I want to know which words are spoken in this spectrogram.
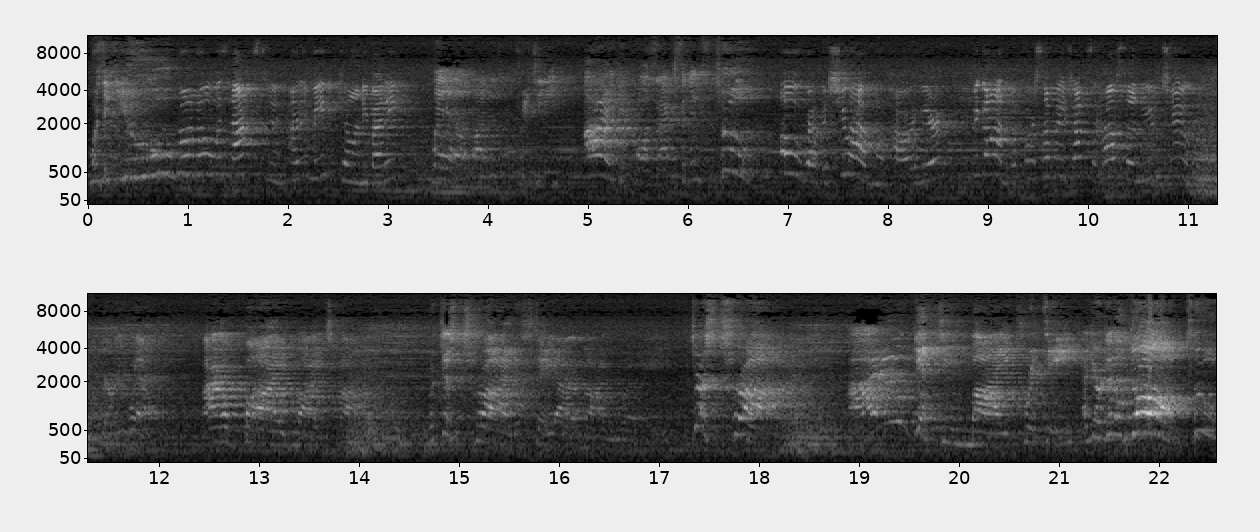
Was it you? No, no, it was an accident. I didn't mean to kill anybody. Well, my little pretty, I can cause accidents too. Oh, rubbish, you have no power here. Be gone before somebody drops a house on you too. Very well. I'll bide my time. But just try to stay out of my way. Just try. I'll get you, my pretty, and your little dog too.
